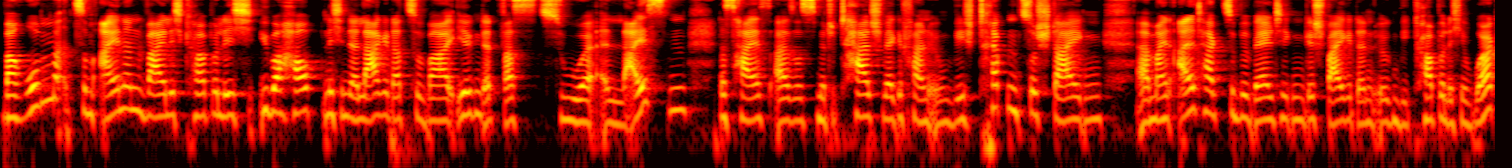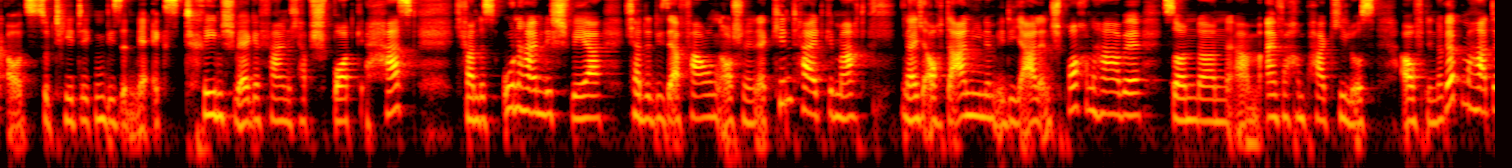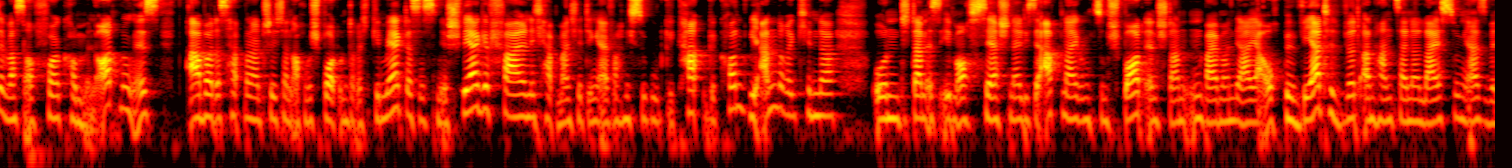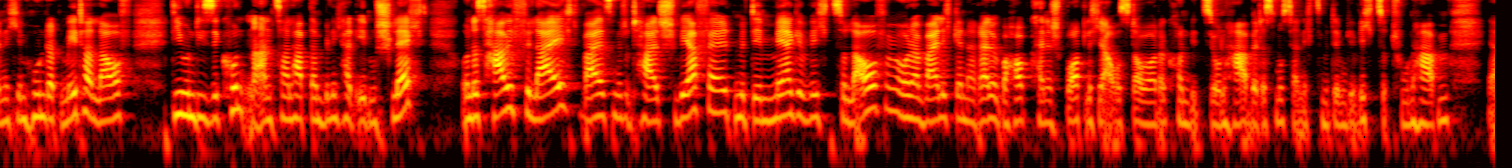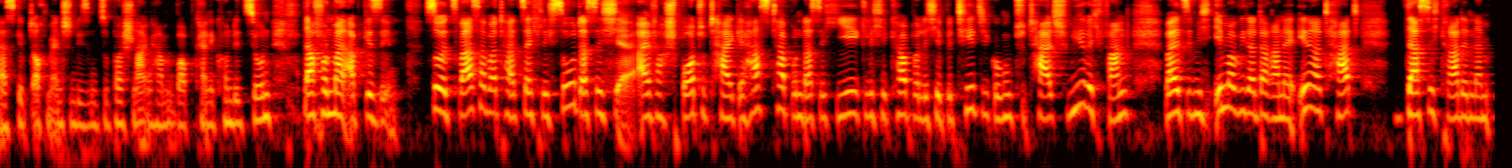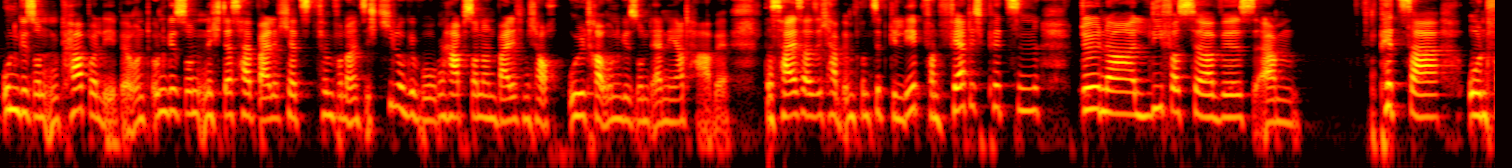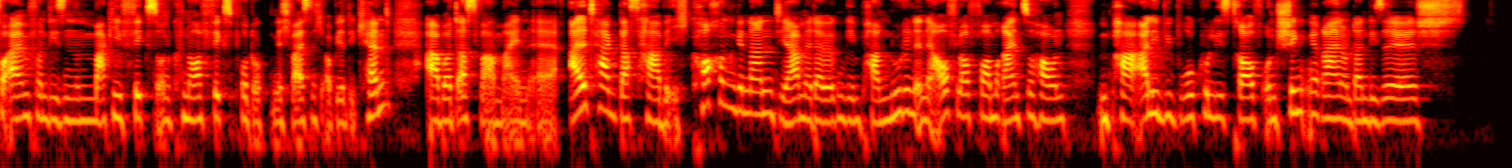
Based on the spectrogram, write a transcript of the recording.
Warum? Zum einen, weil ich körperlich überhaupt nicht in der Lage dazu war, irgendetwas zu äh, leisten. Das heißt also, es ist mir total schwer gefallen, irgendwie Treppen zu steigen, äh, meinen Alltag zu bewältigen, geschweige denn irgendwie körperliche Workouts zu tätigen. Die sind mir extrem schwer gefallen. Ich habe Sport gehasst. Ich fand es unheimlich schwer. Ich hatte diese Erfahrung auch schon in der Kindheit gemacht, weil ich auch da nie einem Ideal entsprochen habe, sondern ähm, einfach ein paar Kilos auf den Rippen hatte was auch vollkommen in Ordnung ist. Aber das hat man natürlich dann auch im Sportunterricht gemerkt, dass es mir schwer gefallen. Ich habe manche Dinge einfach nicht so gut gekonnt wie andere Kinder. Und dann ist eben auch sehr schnell diese Abneigung zum Sport entstanden, weil man ja ja auch bewertet wird anhand seiner Leistung. Also wenn ich im 100 Meter Lauf die und die Sekundenanzahl habe, dann bin ich halt eben schlecht. Und das habe ich vielleicht, weil es mir total schwer fällt, mit dem Mehrgewicht zu laufen oder weil ich generell überhaupt keine sportliche Ausdauer oder Kondition habe. Das muss ja nichts mit dem Gewicht zu tun haben. Ja, es gibt auch Menschen, die sind super schlank, haben überhaupt keine Kondition. Davon mal abgesehen. So, jetzt war es aber tatsächlich so, dass ich äh, einfach Sport total gehasst habe und dass ich jegliche körperliche Betätigung total schwierig fand, weil sie mich immer wieder daran erinnert hat, dass ich gerade in einem ungesunden Körper lebe. Und ungesund nicht deshalb, weil ich jetzt 95 Kilo gewogen habe, sondern weil ich mich auch ultra ungesund ernährt habe. Das heißt also, ich habe im Prinzip gelebt von Fertigpizzen, Döner, Lieferservice, ähm, Pizza und vor allem von diesen Maggi Fix und Knorr Fix Produkten. Ich weiß nicht, ob ihr die kennt, aber das war mein äh, Alltag. Das habe ich Kochen genannt. Ja, mir da irgendwie ein paar Nudeln in eine Auflaufform reinzuhauen, ein paar Alibi Brokkolis drauf und Schinken rein und dann diese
